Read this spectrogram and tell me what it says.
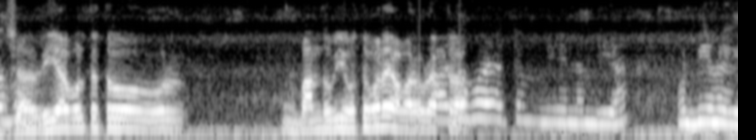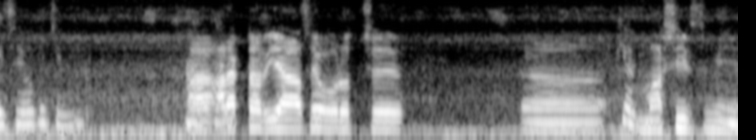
আচ্ছা রিয়া বলতে তো ওর বান্ধবী হতে পারে আবার ওর একটা একটা মেয়ের নাম রিয়া। ওর বিয়ে হয়ে গেছে ওকে চিনি। আর একটা রিয়া আছে ওর হচ্ছে? মাসির মেয়ে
